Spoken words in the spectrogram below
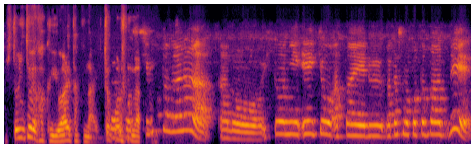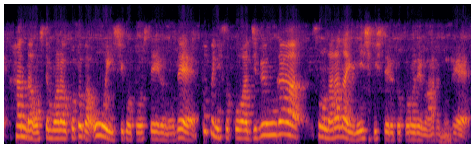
人にとやかく言われたくないところが。仕事柄、あの、人に影響を与える、私の言葉で判断をしてもらうことが多い仕事をしているので、特にそこは自分がそうならないように意識しているところではあるので、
